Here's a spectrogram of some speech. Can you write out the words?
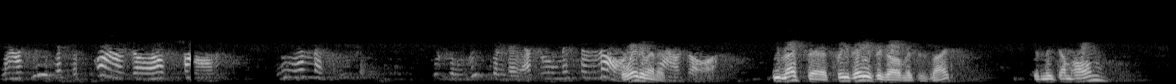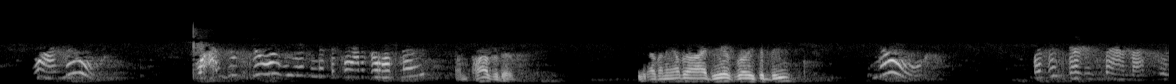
Now, he's at the Calgore Farm near Lexington. You can reach him there through Mr. Lawrence Wait a minute. Calgore. He left there three days ago, Mrs. Knight. Didn't he come home? Why, no. Well, are you sure he isn't at the Calgore place? I'm positive. Do you have any other ideas where he could be? No. Well, this doesn't sound like him,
